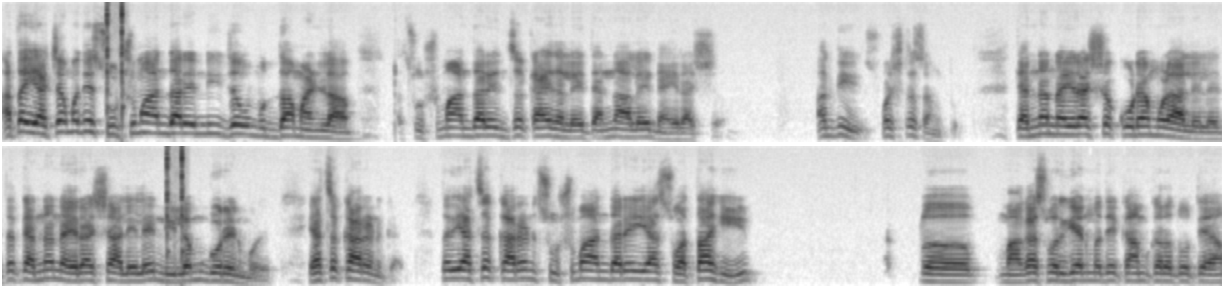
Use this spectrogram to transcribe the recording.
आता याच्यामध्ये सुषमा अंधारेंनी जो मुद्दा मांडला सुषमा अंधारेंचं काय झालंय? त्यांना आलंय नैराश्य. अगदी स्पष्ट सांगतो. त्यांना नैराश्य कोण्यामुळे आलेलं आहे. तर त्यांना नैराश्य आलेलं आहे नीलम गोरेंमुळे. याचं कारण काय? तर याचं कारण सुषमा अंधारे या स्वतःही मागासवर्गीयांमध्ये काम करत होत्या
